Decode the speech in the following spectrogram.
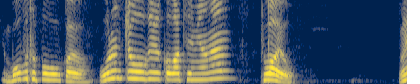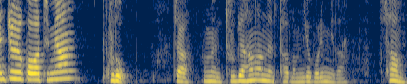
뭐부터 뽑을까요? 오른쪽일 것 같으면은 좋아요. 왼쪽일 것 같으면 구독. 자, 그러면 두 개 하면은 다 넘겨버립니다. 3,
